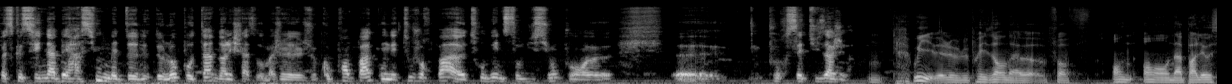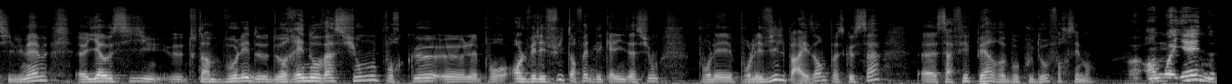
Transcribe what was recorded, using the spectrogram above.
parce que c'est une aberration de mettre de, de l'eau potable dans les chasses d'eau. Moi, je je comprends pas qu'on n'ait toujours pas trouvé une solution pour pour cet usage-là. Mmh. Oui, le, le président a, enfin, on, a parlé aussi lui-même. Euh, il y a aussi euh, tout un volet de, rénovation pour que euh, pour enlever les fuites en fait des canalisations pour les pour les villes par exemple parce que ça ça fait perdre beaucoup d'eau forcément. En moyenne,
